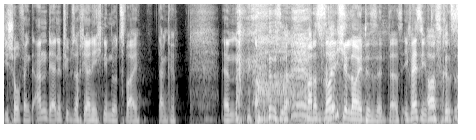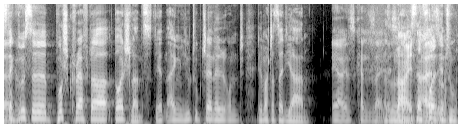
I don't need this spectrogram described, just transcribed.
die Show fängt an, der eine Typ sagt, ja, nee, ich nehme nur zwei. Danke. Ähm, War das solche Leute sind das. Ich weiß nicht, ob Aber das Fritz ist der größte Bushcrafter Deutschlands. Der hat einen eigenen YouTube-Channel und der macht das seit Jahren. Ja, das kann sein. Also- Nein, ist da voll also, into.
